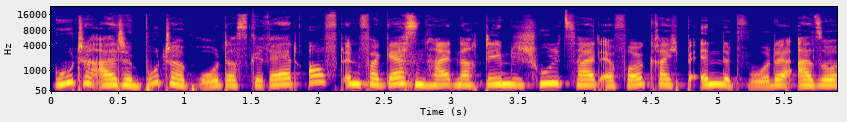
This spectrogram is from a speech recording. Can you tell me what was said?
gute alte Butterbrot. Das gerät oft in Vergessenheit, nachdem die Schulzeit erfolgreich beendet wurde. Also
